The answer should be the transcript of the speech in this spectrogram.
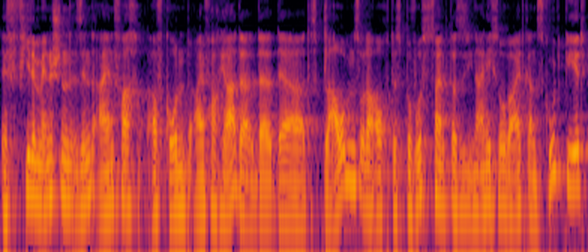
äh, viele Menschen sind einfach aufgrund einfach ja der, der, der, des Glaubens oder auch des Bewusstseins, dass es ihnen eigentlich so weit ganz gut geht,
